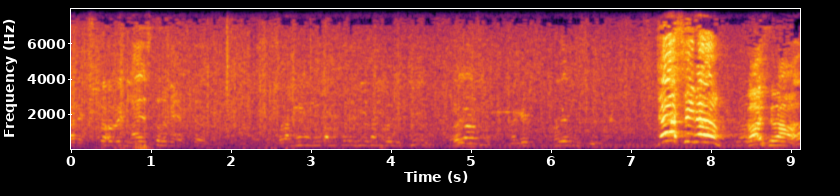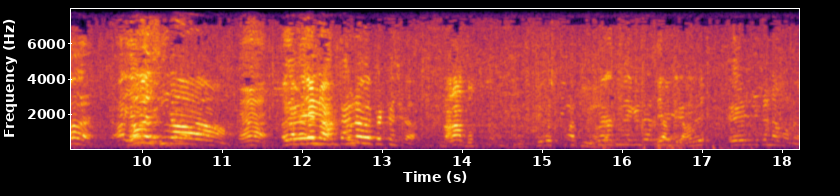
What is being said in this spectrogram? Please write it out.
আর এক্সট্রা হবে না এক্সট্রা হবে এক্সট্রা ওরা মেনে নৌকা করে দিয়ে দাম করে দিচ্ছি জয় শ্রীরাম জয় শ্রীরাম জয় শ্রীরাম হ্যাঁ আরে না কান্না হবে পেটটা ছিড়া দাঁড়া এই বস্তি মাটি তোরা তুমি এখানটা এই নামো না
